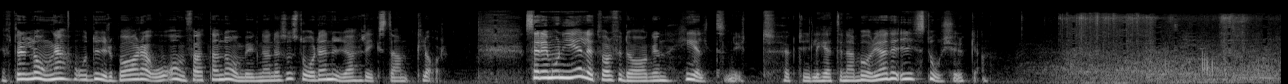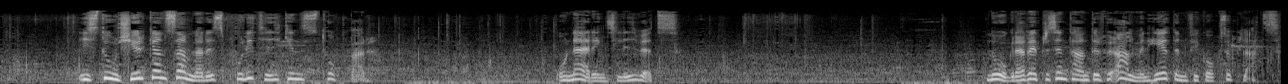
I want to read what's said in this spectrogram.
Efter långa och dyrbara och omfattande ombyggnader så står den nya riksdagen klar. Ceremonielet var för dagen helt nytt. Högtidligheterna började i Storkyrkan. I Storkyrkan samlades politikens toppar och näringslivets. Några representanter för allmänheten fick också plats.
